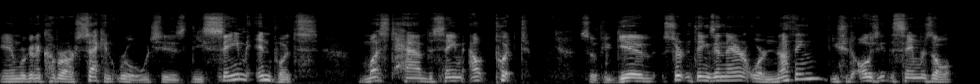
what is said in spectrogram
And we're going to cover our second rule, which is the same inputs must have the same output. So if you give certain things in there or nothing, you should always get the same result,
